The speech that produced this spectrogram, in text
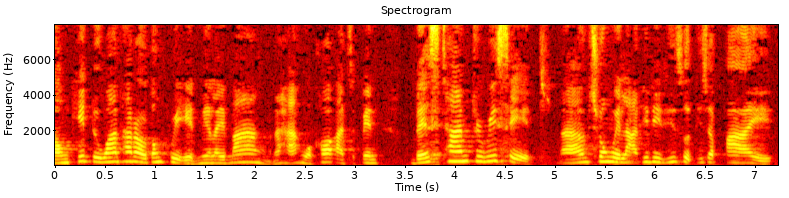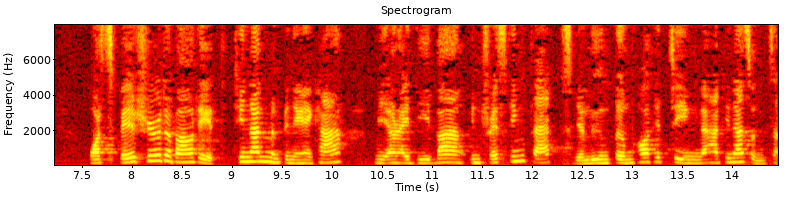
ลองคิดดูว่าถ้าเราต้อง create มีอะไรบ้างนะคะ หัวข้ออาจจะเป็น best time to visit นะช่วงเวลาที่ดีที่สุดที่จะไป what special about it ที่นั่นมันเป็นยังไงคะ มีอะไรดีบ้าง interesting facts อย่าลืมเติมข้อเท็จจริงนะคะที่น่าสนใจ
